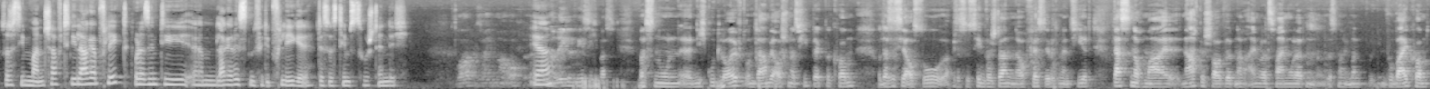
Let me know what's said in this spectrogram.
sodass die Mannschaft die Lager pflegt oder sind die ähm, Lageristen für die Pflege des Systems zuständig? Wort, ja. immer regelmäßig, was, was nun äh, nicht gut läuft. Und da haben wir auch schon das Feedback bekommen. Und das ist ja auch so, habe ich das System verstanden, auch fest implementiert, dass nochmal nachgeschaut wird nach ein oder zwei Monaten, dass noch jemand vorbeikommt,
